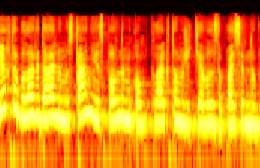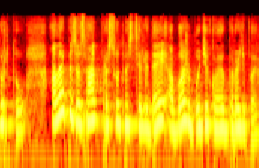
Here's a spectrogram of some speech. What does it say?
Яхта була в ідеальному стані з повним комплектом життєвих запасів на борту, але без ознак присутності людей або ж будь-якої боротьби.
